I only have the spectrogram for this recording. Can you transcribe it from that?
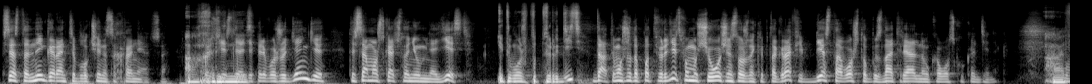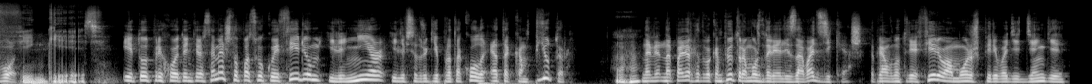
все остальные гарантии блокчейна сохраняются. То есть если я Охренеть. тебе перевожу деньги, ты сам можешь сказать, что они у меня есть. И ты можешь подтвердить? Да, ты можешь это подтвердить с помощью очень сложной криптографии, без того, чтобы знать реально у кого сколько денег. Вот. Офигеть. И тут приходит интересный момент, что поскольку Ethereum или NIR или все другие протоколы — это компьютер, Ага. на, на поверх этого компьютера можно реализовать Zcash. Ты прямо внутри эфириума можешь переводить деньги,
